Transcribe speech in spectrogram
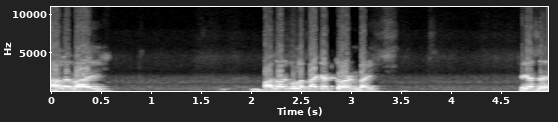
তাহলে ভাই বাজারগুলো প্যাকেট করেন ভাই। ঠিক আছে?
